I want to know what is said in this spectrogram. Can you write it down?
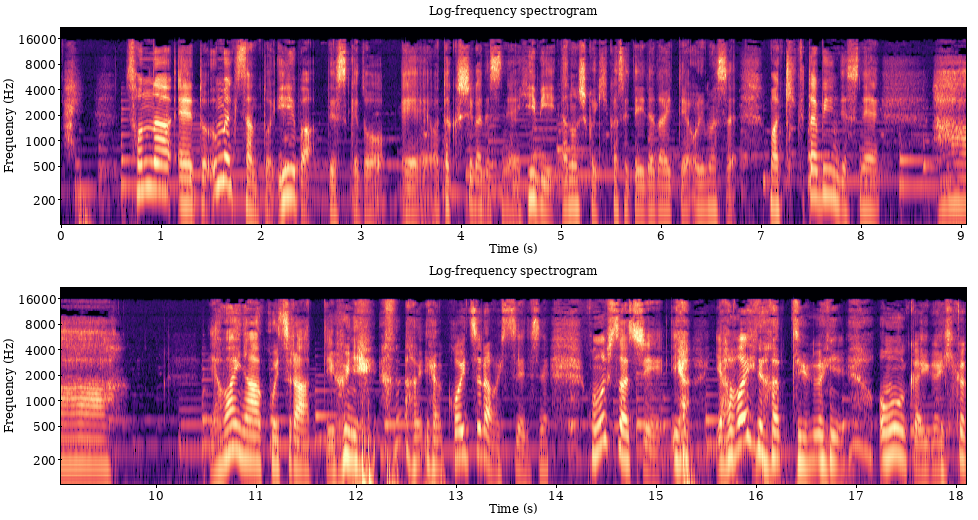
はいそんな、えーと、梅木さんといえばですけど、えー、私がですね日々楽しく聞かせていただいております。まあ、聞くたびにですねはあやばいなこいつらっていうふうに いやこいつらは失礼ですねこの人たちいややばいなっていうふうに 思う回が比較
